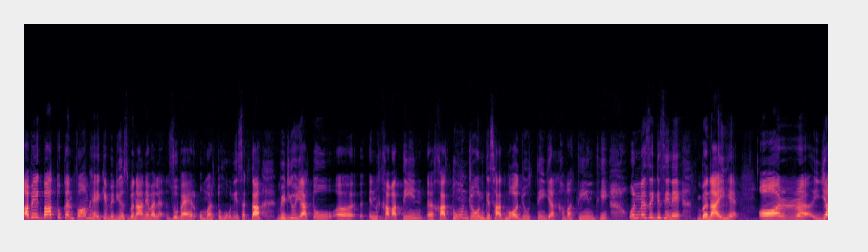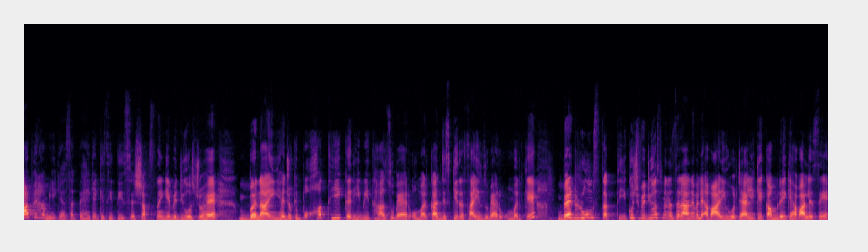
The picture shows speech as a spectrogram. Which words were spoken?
अब एक बात तो कंफर्म है कि वीडियोस बनाने वाला ज़ुबैर उमर तो हो नहीं सकता। वीडियो या तो इन खातन खातून जो उनके साथ मौजूद थी या खातन थी, उनमें से किसी ने बनाई है। और, या फिर हम ये कह सकते हैं कि किसी तीसरे शख्स ने ये वीडियोस जो है बनाई है, जो कि बहुत ही करीबी था ज़ुबैर उमर का, जिसकी रसाई ज़ुबैर उमर के बेडरूम्स तक थी। कुछ वीडियोस में नज़र आने वाले अवारी होटल के कमरे के हवाले से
